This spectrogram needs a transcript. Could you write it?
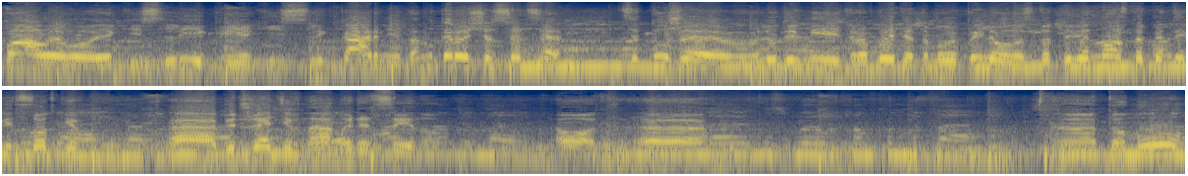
паливо, якісь ліки, якісь лікарні. Та, ну, коротше, все це, це дуже люди вміють робити, тому випилювалось до 95% е, бюджетів на медицину. От, тому,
